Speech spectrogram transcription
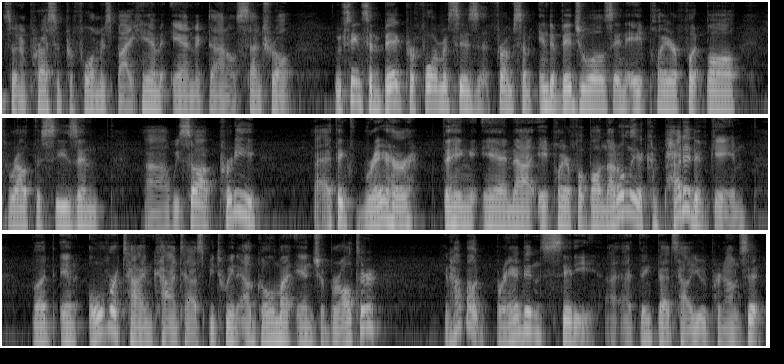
So an impressive performance by him and McDonell Central. We've seen some big performances from some individuals in eight-player football throughout the season. Uh, we saw a pretty, I think, rare thing in uh, eight-player football. Not only a competitive game, but an overtime contest between Algoma and Gibraltar. And how about Brandon City? I, think that's how you would pronounce it.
